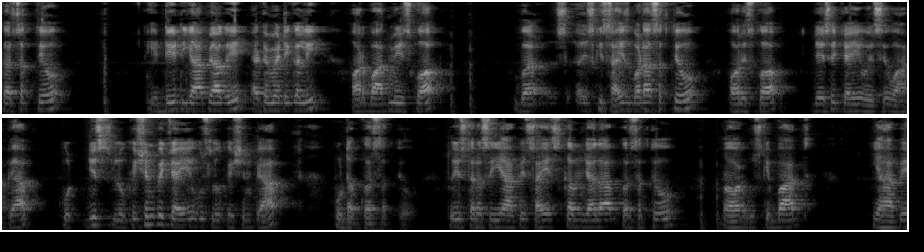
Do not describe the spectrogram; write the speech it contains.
कर सकते हो। ये डेट यहाँ पे आ गई ऑटोमेटिकली और बाद में इसको आप इसकी साइज़ बढ़ा सकते हो और इसको आप जैसे चाहिए वैसे वहाँ पे आप जिस लोकेशन पे चाहिए उस लोकेशन पे आप पुटअप कर सकते हो। तो इस तरह से यहाँ पे साइज़ कम ज़्यादा आप कर सकते हो और उसके बाद यहाँ पे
